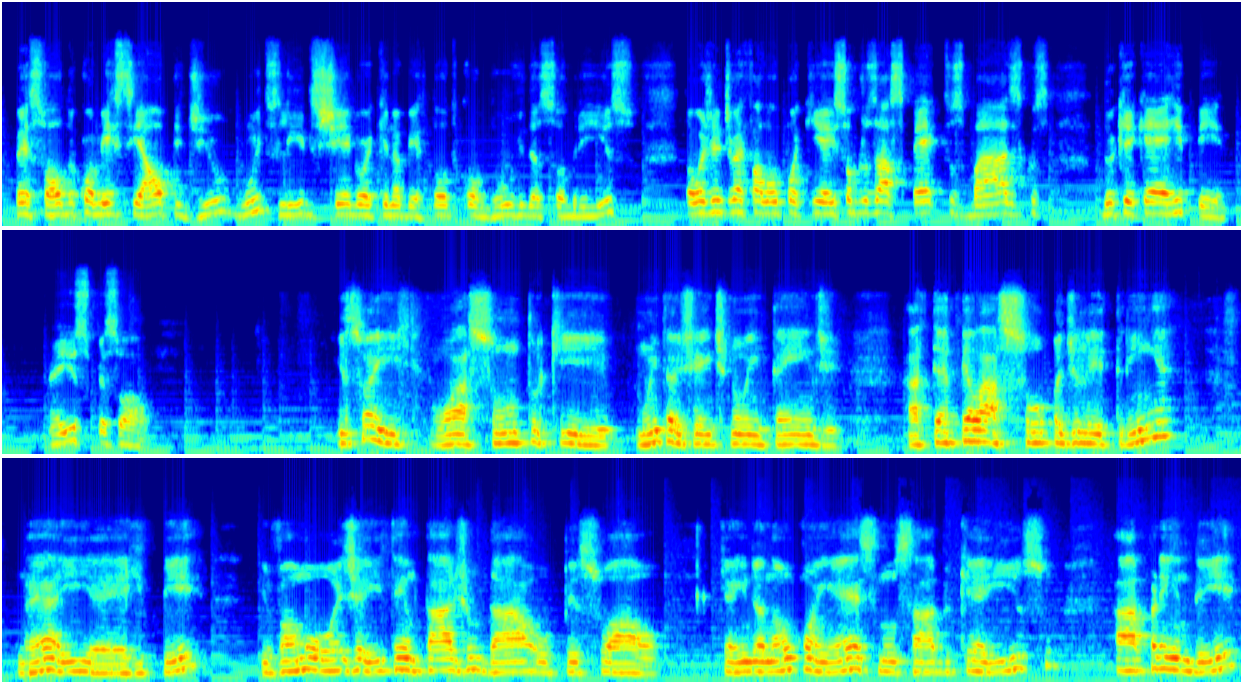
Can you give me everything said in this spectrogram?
o pessoal do comercial pediu, muitos leads chegam aqui na Bertoldo com dúvidas sobre isso. Então hoje a gente vai falar um pouquinho aí sobre os aspectos básicos do que é ERP. É isso, pessoal? Isso aí, um assunto que muita gente não entende até pela sopa de letrinha, né? Aí é RP. E vamos hoje aí tentar ajudar o pessoal que ainda não conhece, não sabe o que é isso, a aprender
